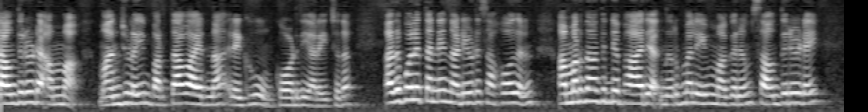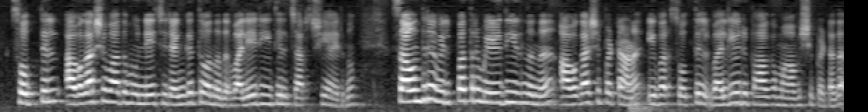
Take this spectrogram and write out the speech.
സൗന്ദര്യയുടെ അമ്മ മഞ്ജുളയും ഭർത്താവായിരുന്ന രഘുവും കോടതി അറിയിച്ചത്. അതുപോലെ തന്നെ നടിയുടെ സഹോദരൻ അമർനാഥിന്റെ ഭാര്യ നിർമ്മലയും മകനും സൗന്ദര്യയുടെ സ്വത്തിൽ അവകാശവാദം ഉന്നയിച്ച് രംഗത്ത് വന്നത് വലിയ രീതിയിൽ ചർച്ചയായിരുന്നു. സൗന്ദര്യ വിൽപത്രം എഴുതിയിരുന്നെന്ന് അവകാശപ്പെട്ടാണ് ഇവർ സ്വത്തിൽ വലിയൊരു ഭാഗം ആവശ്യപ്പെട്ടത്.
